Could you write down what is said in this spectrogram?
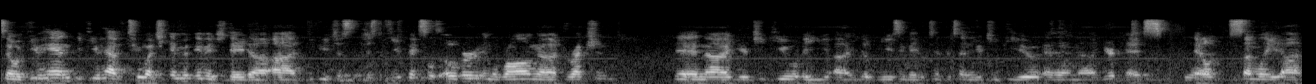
So if you hand if you have too much Im- image data, uh, if you just just a few pixels over in the wrong uh, direction, then uh, your GPU will be uh, you'll be using maybe 10% of your GPU, and in uh, your case, it'll suddenly uh,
